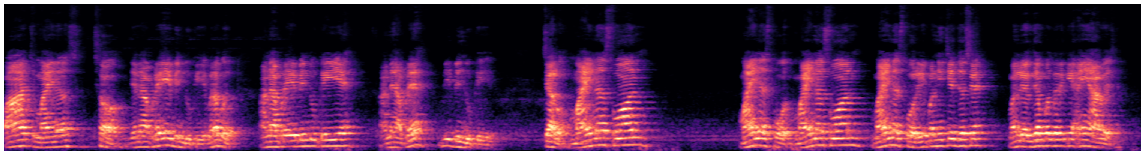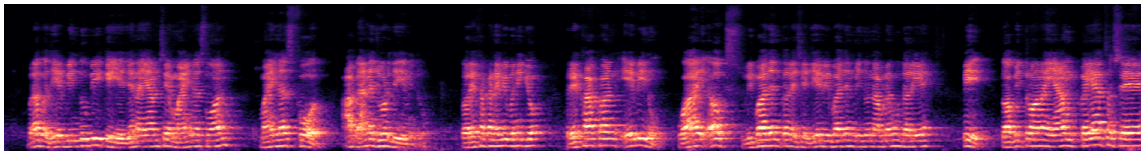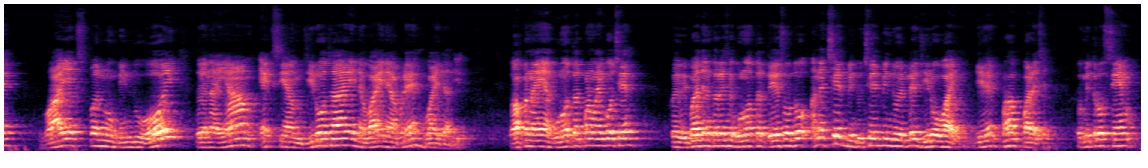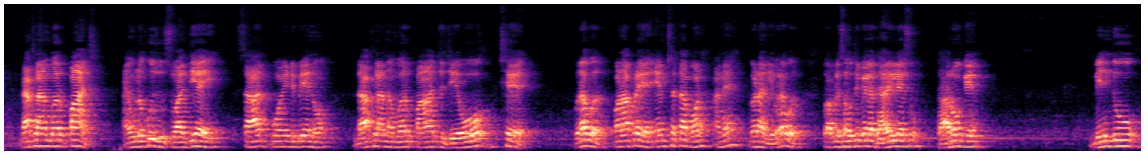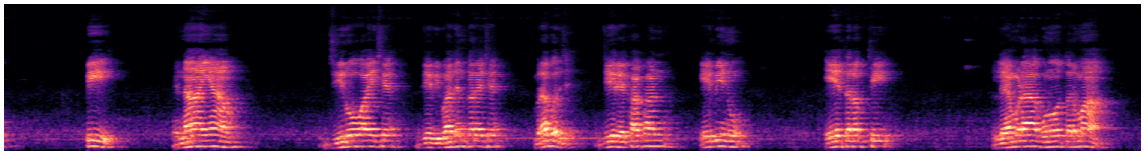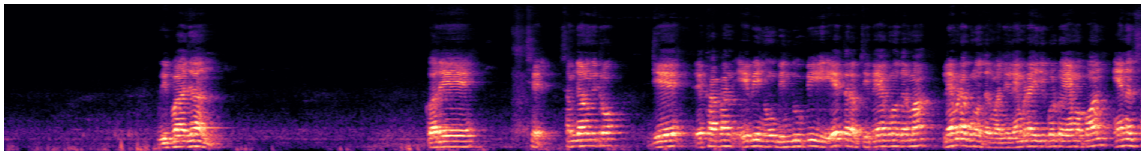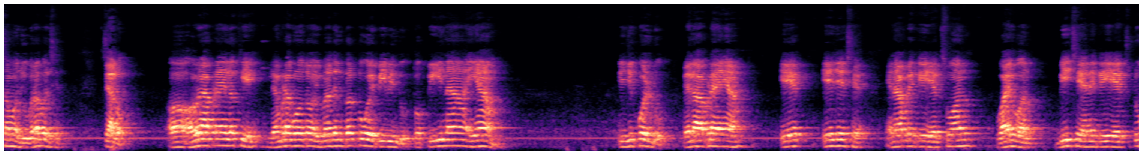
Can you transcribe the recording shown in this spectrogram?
પાંચ માઇનસ છ, જેને આપણે એ બિંદુ કહીએ, બરાબર? આને આપણે એ બિંદુ કહીએ આને આપણે બી બિંદુ કહીએ. ચાલો minus one minus four minus one minus four એ પણ નીચે જશે. માની લો એક્ઝામ્પલ તરીકે અહીંયા આવે છે. બરાબર, જે બિંદુ બી કહીએ, જેના નામ છે માઇનસ વન માઇનસ ફોર આને જોડી દઈએ મિત્રો. તો રેખાખંડ એબી બની ગયો. રેખાખંડ AB નું વાય અક્ષ વિભાજન કરે છે. જે વિભાજન બિંદુને આપણે શું ધારીએ? પી તો આ મિત્રો આના યામ કયા થશે? વાય અક્ષ પરનું બિંદુ હોય, તો એના યામ એક્સ યામ 0 થાય અને વાય ને આપણે વાય ધારીએ. તો આપણને અહીંયા ગુણોત્તર પણ માંગ્યો છે. કોઈ વિભાજન કરે છે ગુણોત્તર તે શોધો અને છેદ બિંદુ છેદ બિંદુ એટલે 0y જે ભાગ પાડે છે. તો મિત્રો સેમ દાખલા નંબર 5 અહીં હું લખું છું, સ્વાધ્યાય 7.2 નો દાખલા નંબર 5 જેવો છે. બરાબર? પણ આપણે એમ છતાં પણ આને ગણાવીએ, બરાબર? તો આપણે સૌથી પહેલા ધારી લેશું. ધારો કે બિંદુ P ના યામ 0y છે. જે વિભાજન કરે છે, બરાબર છે? જે રેખાખંડ AB નું એ તરફથી લેમડા ગુણોત્તરમાં વિભાજન કરે છે. સમજાણું મિત્રો? જે રેખાખંડ AB નું બિંદુ P એ તરફથી કયા ગુણોત્તરમાં? લેમડા ગુણોત્તરમાં. જે લેમડા m n જ સમજવું, બરાબર છે? ચાલો હવે આપણે લખીએ. લેમડા ગુણોત્તર વિભાજન કરતું હોય પી બિંદુ. તો પી ના અહીંયા ઇઝ ઇક્વલ ટુ પહેલા આપણે અહીંયા એક એ જે છે, એને આપણે કહીએ X one, Y one. B છે, એને કહીએ x2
